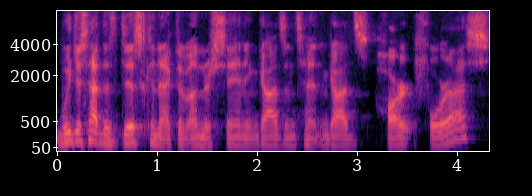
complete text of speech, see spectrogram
we just have this disconnect of understanding God's intent and God's heart for us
